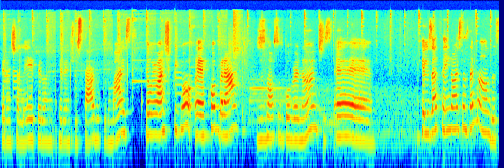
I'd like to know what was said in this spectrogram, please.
perante a lei, perante o Estado e tudo mais. Então, eu acho que é, cobrar dos nossos governantes é que eles atendam essas demandas.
